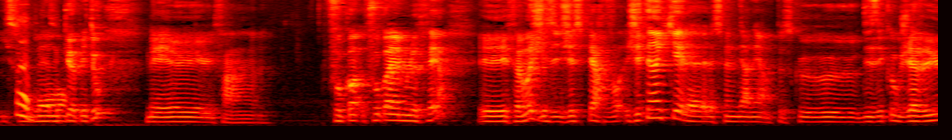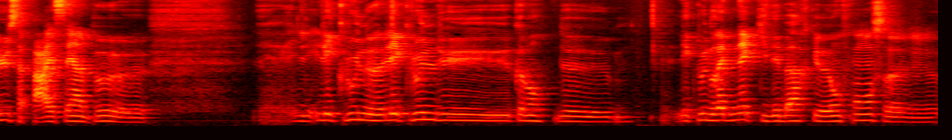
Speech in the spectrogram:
ils sont bons en cup et tout. Mais enfin, faut faut quand même le faire. Et enfin, moi, j'espère. J'étais inquiet la, semaine dernière parce que des échos que j'avais eus, ça paraissait un peu les, clowns, les clowns du comment de les clowns redneck qui débarquent en France. Euh,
